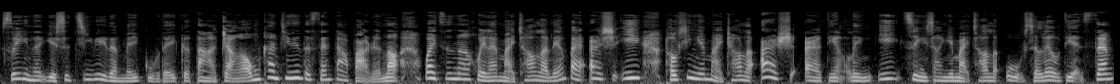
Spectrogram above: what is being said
所以呢也是激励了美股的一个大涨。我们看今天的三大法人呢，外资呢回来买超了两百二十一，投信也买超了二十二点零一，自营商也买超了五十六点三。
